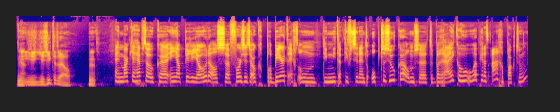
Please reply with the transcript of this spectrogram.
ja. je, je ziet het wel. Ja. En Mark, je hebt ook uh, in jouw periode als uh, voorzitter ook geprobeerd echt om die niet-actieve studenten op te zoeken, om ze te bereiken. Hoe, hoe heb je dat aangepakt toen?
